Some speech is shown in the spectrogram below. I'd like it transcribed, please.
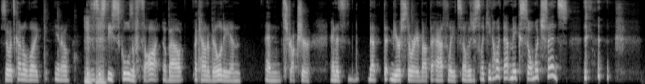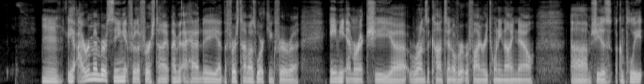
So it's kind of like you know, mm-hmm. it's just these schools of thought about accountability and and structure. And it's that, that your story about the athletes. I was just like, you know what, that makes so much sense mm, yeah, I remember seeing it for the first time. I mean, I had a uh, the first time I was working for uh, Amy Emmerich. She uh, runs a content over at Refinery Twenty Nine now. Um, she is a complete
